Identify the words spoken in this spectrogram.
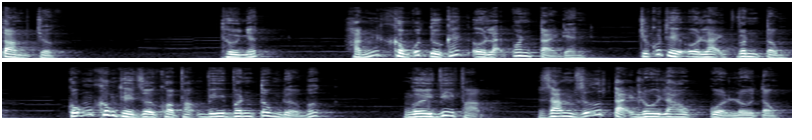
tam trường. Thứ nhất, Hắn không có tư cách ở lại quan tải đen, Chỉ có thể ở lại Vân Tông, Cũng không thể rời khỏi phạm vi Vân Tông nửa bước. Người vi phạm Giam giữ tại lôi lao của lôi tông.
